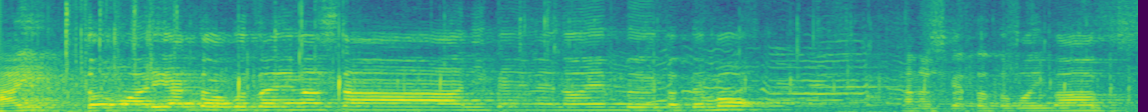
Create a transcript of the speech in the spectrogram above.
はい。どうもありがとうございました。2回目の演舞とても楽しかったと思います。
